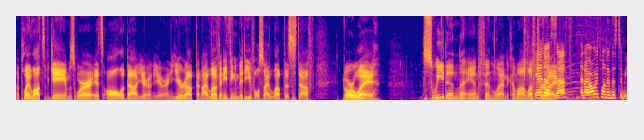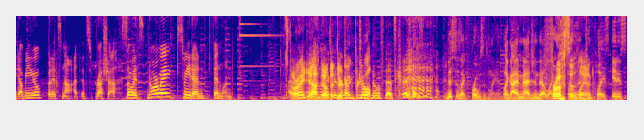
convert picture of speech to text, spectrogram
I play lots of games where it's all about you're, you're in Europe, and I love anything medieval, so I love this stuff. Norway, Sweden, and Finland. Come on, left to right. NSF, and I always wanted this to be W, but it's not. It's Russia. So it's Norway, Sweden, Finland. All right, yeah, no, they're, they're doing pretty well. I don't know if that's correct. This is like frozen land. Like I imagine that like Frozen if land. took place. It has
